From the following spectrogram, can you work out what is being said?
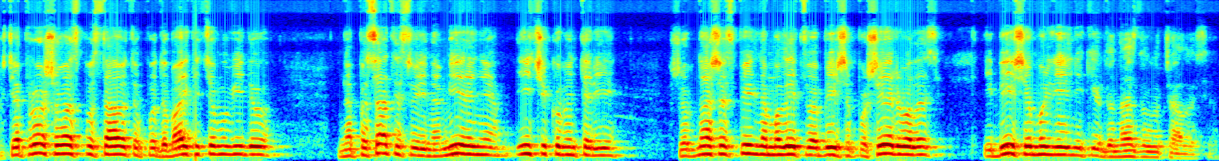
Ще прошу вас поставити вподобайки цьому відео, написати свої намірення, інші коментарі, щоб наша спільна молитва більше поширювалась і більше молільників до нас долучалося.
